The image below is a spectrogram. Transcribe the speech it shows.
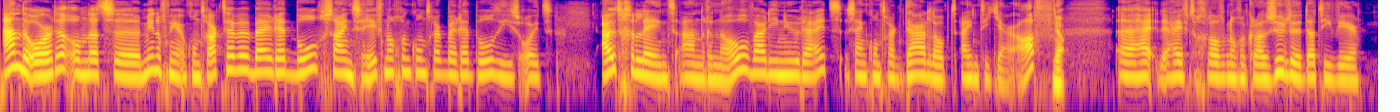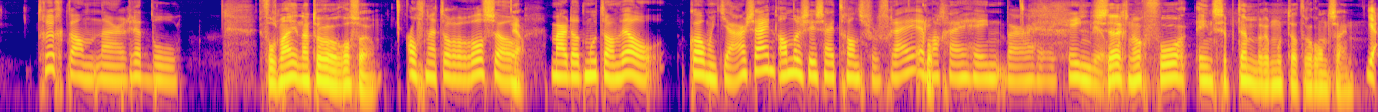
aan de orde, omdat ze min of meer een contract hebben bij Red Bull. Sainz heeft nog een contract bij Red Bull. Die is ooit uitgeleend aan Renault, waar hij nu rijdt. Zijn contract daar loopt eind dit jaar af. Ja. Eh, hij, hij heeft geloof ik nog een clausule dat hij weer terug kan naar Red Bull Volgens mij naar Toro Rosso. of naar Toro Rosso. Ja. Maar dat moet dan wel komend jaar zijn. Anders is hij transfervrij en Klopt. mag hij heen waar hij heen wil. Sterker nog, voor 1 september moet dat er rond zijn. Ja.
